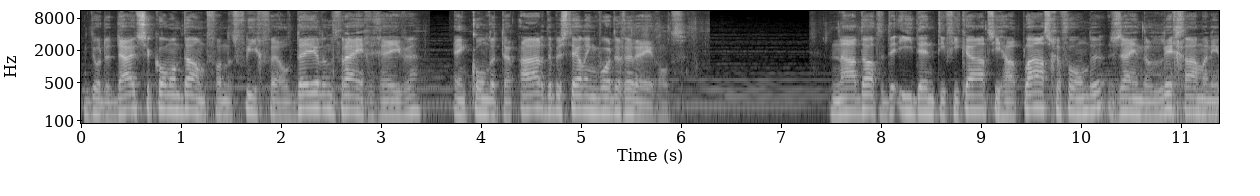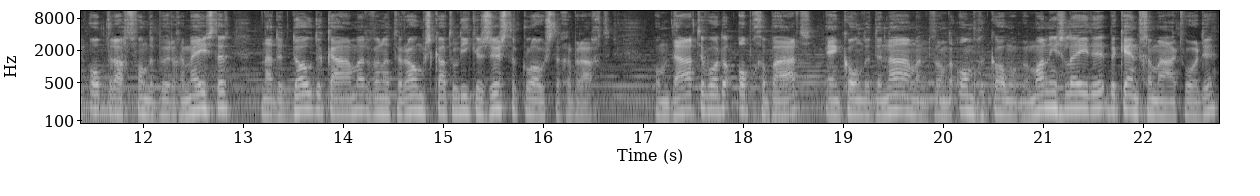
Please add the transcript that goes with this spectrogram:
door de Duitse commandant van het vliegveld Delen vrijgegeven en kon de ter aardebestelling worden geregeld. Nadat de identificatie had plaatsgevonden, zijn de lichamen in opdracht van de burgemeester naar de dodenkamer van het Rooms-Katholieke Zusterklooster gebracht, om daar te worden opgebaard en konden de namen van de omgekomen bemanningsleden bekendgemaakt worden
